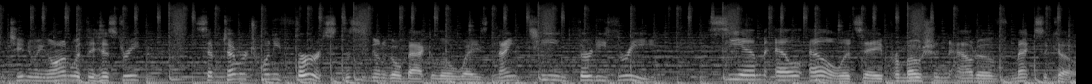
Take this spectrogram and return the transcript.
Continuing on with the history, September 21st, this is going to go back a little ways, 1933, CMLL, it's a promotion out of Mexico.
